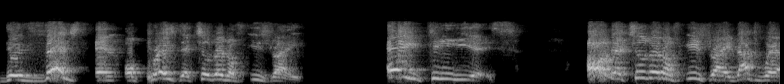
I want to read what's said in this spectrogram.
they vexed and oppressed the children of Israel 18 years. All the children of Israel that were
